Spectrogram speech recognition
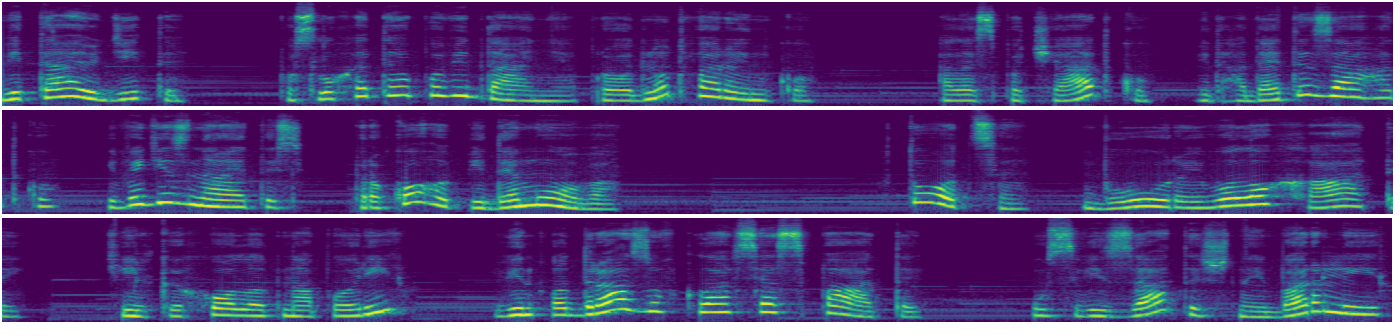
Вітаю, діти! Послухайте оповідання про одну тваринку. Але спочатку відгадайте загадку, і ви дізнаєтесь, про кого піде мова. Хто це? Бурий, волохатий, тільки холод на поріг, він одразу вклався спати у свій затишний барліг.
